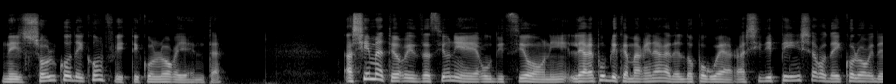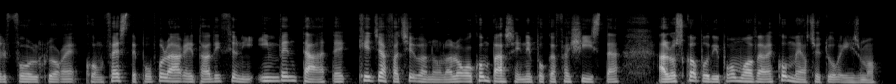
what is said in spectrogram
nel solco dei conflitti con l'Oriente. Assieme a teorizzazioni e erudizioni, le repubbliche marinare del dopoguerra si dipinsero dei colori del folklore, con feste popolari e tradizioni inventate che già facevano la loro comparsa in epoca fascista, allo scopo di promuovere commercio e turismo.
